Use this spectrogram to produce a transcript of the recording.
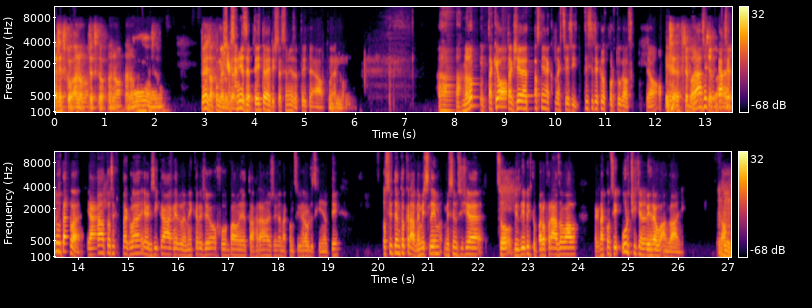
Řecko, ano, Řecko, ano, ano. No. To je zapomenuté. Když tak se mě zeptejte, když tak se mě zeptejte, já to mm-hmm. jako... Uh, no dobrý, tak jo, takže vlastně jako nechci říct. Ty jsi řekl Portugalsko, jo? třeba, no já, řeknu, třeba, já řeknu takhle, já to řeknu takhle, jak říká Gary Lineker, že jo, fotbal je ta hra, že na konci hrajou vždycky Němci. To si tentokrát nemyslím, myslím si, že co, kdybych to parafrázoval, tak na konci určitě nevyhrajou Angláni. No.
